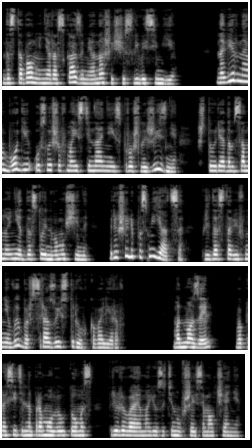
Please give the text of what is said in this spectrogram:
доставал меня рассказами о нашей счастливой семье. Наверное, боги, услышав мои стенания из прошлой жизни, что рядом со мной нет достойного мужчины, решили посмеяться, предоставив мне выбор сразу из трех кавалеров. «Мадемуазель», — вопросительно промолвил Томас, прерывая мое затянувшееся молчание,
